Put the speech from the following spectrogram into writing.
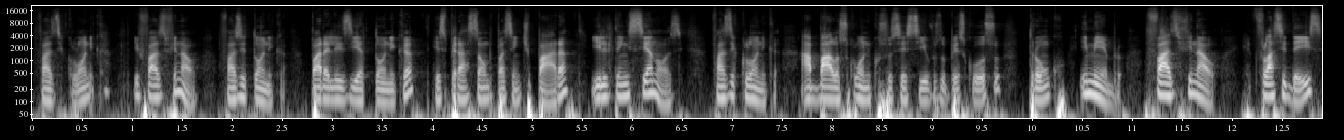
fase clônica e fase final. Fase tônica, paralisia tônica, respiração do paciente para e ele tem cianose. Fase clônica, abalos clônicos sucessivos do pescoço, tronco e membro. Fase final, flacidez,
